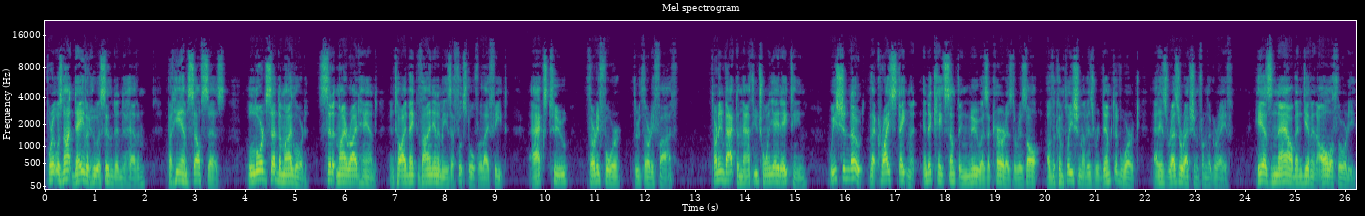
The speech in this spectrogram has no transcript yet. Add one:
For it was not David who ascended into heaven, but he himself says, The Lord said to my Lord, Sit at my right hand, until I make thine enemies a footstool for thy feet. Acts 2, 34 through 35. Turning back to Matthew 28:18, we should note that Christ's statement indicates something new has occurred as the result of the completion of his redemptive work at his resurrection from the grave. He has now been given all authority.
